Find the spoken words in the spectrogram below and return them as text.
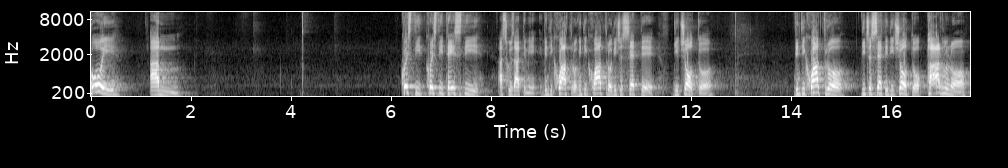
poi um, questi, questi, testi, ah, scusatemi, 24, 24, 17, 18, 24, 17, 18 parlano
